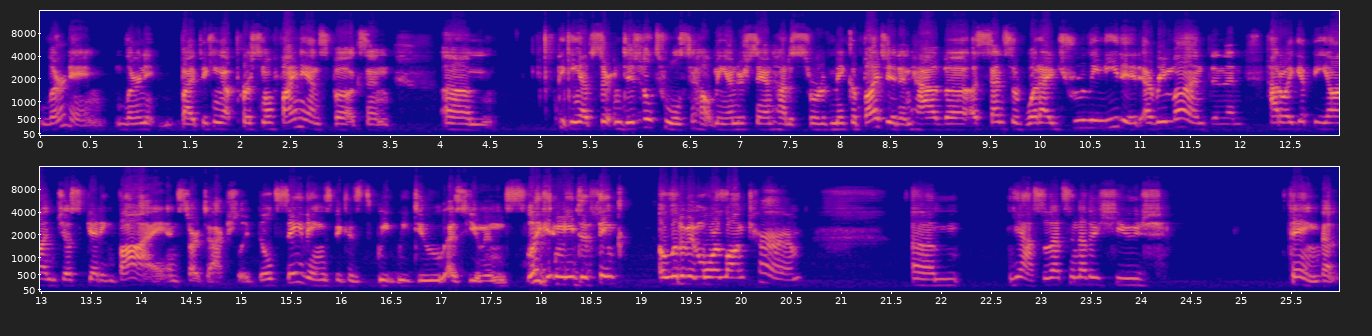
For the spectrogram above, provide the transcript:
learning learning by picking up personal finance books and um, picking up certain digital tools to help me understand how to sort of make a budget and have a, a, sense of what I truly needed every month. And then how do I get beyond just getting by and start to actually build savings because we, we do as humans like need to think a little bit more long term. Um, yeah, so that's another huge thing that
